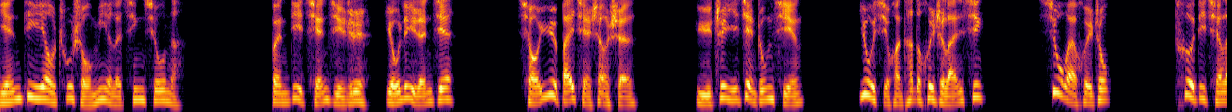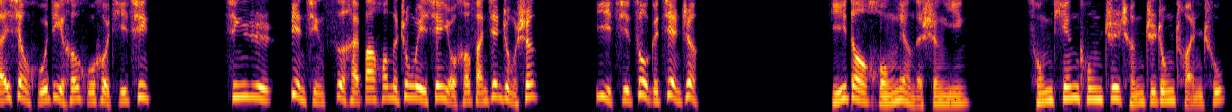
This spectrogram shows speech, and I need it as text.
炎帝要出手灭了青丘呢？本帝前几日游历人间，巧遇白浅上神，与之一见钟情，又喜欢他的蕙质兰心，秀外慧中，特地前来向胡帝和胡后提亲。今日便请四海八荒的众位仙友和凡间众生一起做个见证。一道洪亮的声音从天空之城之中传出，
